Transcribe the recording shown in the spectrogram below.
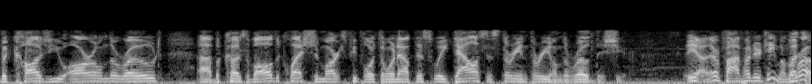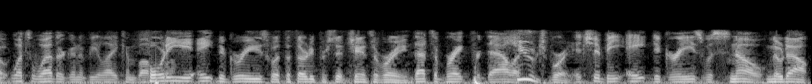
because you are on the road, uh, because of all the question marks people are throwing out this week, Dallas is three and three on the road this year. Yeah, they're a 500 team on the What's, road. what's weather going to be like in Buffalo? 48 degrees with a 30 percent chance of rain. That's a break for Dallas. Huge break. It should be eight degrees with snow. No doubt.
